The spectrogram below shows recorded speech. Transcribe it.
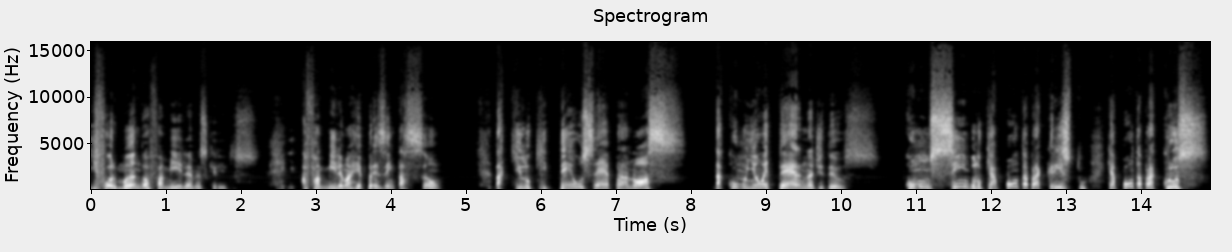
E formando a família, meus queridos, a família é uma representação daquilo que Deus é para nós, da comunhão eterna de Deus, como um símbolo que aponta para Cristo, que aponta para a cruz,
